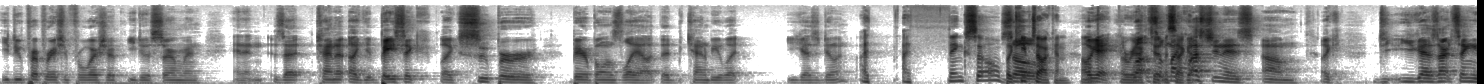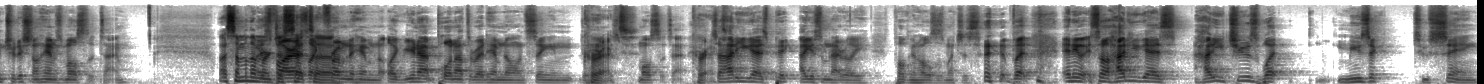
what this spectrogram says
you do preparation for worship, you do a sermon, and then is that kind of like a basic, like super bare bones layout? That'd kind of be what you guys are doing. I I think so, but So- keep talking. I'll, okay. I'll react well, to so it in a my second. question is, um, like, do, you guys aren't singing traditional hymns most of the time. Uh, some of them as are just set as like to from the hymnal, like you're not pulling out the red hymnal and singing the Correct. most of the time. Correct. So how do you guys pick? I guess I'm not really poking holes as much as, but anyway. So how do you guys? How do you choose what music to sing,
